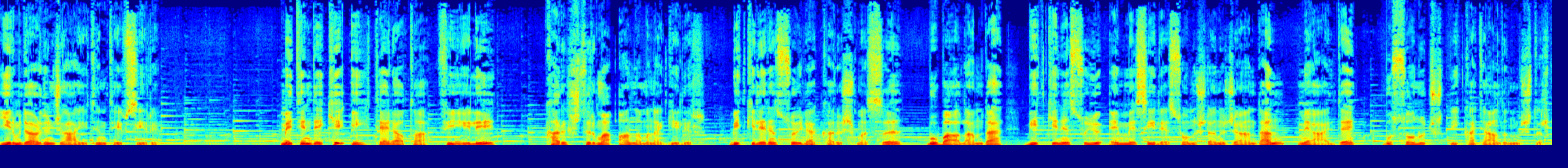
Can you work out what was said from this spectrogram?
Yirmi dördüncü ayetin tefsiri Metindeki ihtelata fiili karıştırma anlamına gelir. Bitkilerin suyla karışması, bu bağlamda bitkinin suyu emmesiyle sonuçlanacağından mealde bu sonuç dikkate alınmıştır.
